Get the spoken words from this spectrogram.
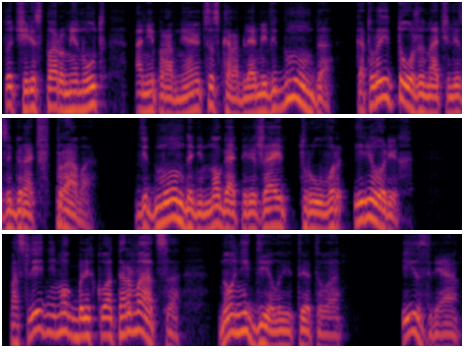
то через пару минут они поравняются с кораблями Ведмунда, которые тоже начали забирать вправо. Ведмунда немного опережает Трувор и Рерих. Последний мог бы легко оторваться, но не делает этого. И зря.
